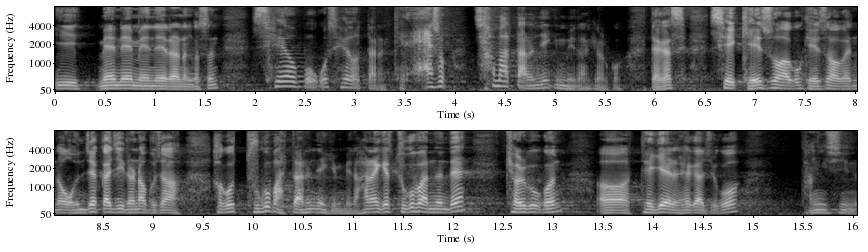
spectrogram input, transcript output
이 메네메네라는 것은 세어보고 세웠다는 계속 참았다는 얘기입니다. 결국 내가 세 개수하고 개수하고 너 언제까지 일어나 보자 하고 두고 봤다는 얘기입니다. 하나님께서 두고 봤는데 결국은 어, 대결 해가지고 당신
